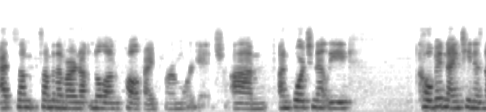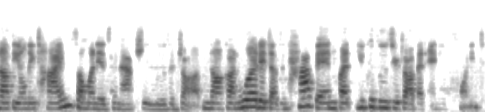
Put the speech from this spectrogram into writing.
at some some of them are not, no longer qualified for a mortgage. Um, unfortunately, COVID 19 is not the only time someone is going to actually lose a job. Knock on wood, it doesn't happen, but you could lose your job at any point.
